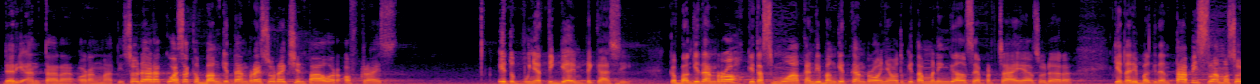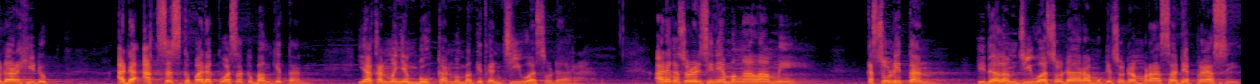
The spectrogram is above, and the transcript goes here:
dari antara orang mati. Saudara, kuasa kebangkitan resurrection power of Christ itu punya tiga implikasi. Kebangkitan roh, kita semua akan dibangkitkan rohnya waktu kita meninggal, saya percaya saudara, kita dibangkitkan. Tapi selama saudara hidup, ada akses kepada kuasa kebangkitan yang akan menyembuhkan, membangkitkan jiwa saudara. Adakah saudara di sini yang mengalami kesulitan di dalam jiwa saudara, mungkin saudara merasa depresi,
